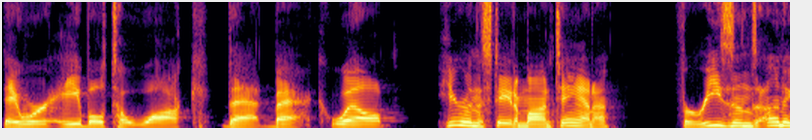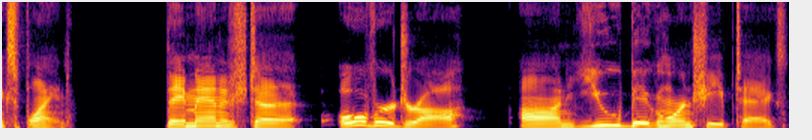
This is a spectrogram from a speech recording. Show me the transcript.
they were able to walk that back. Well, here in the state of Montana, for reasons unexplained, they managed to overdraw on ewe bighorn sheep tags,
